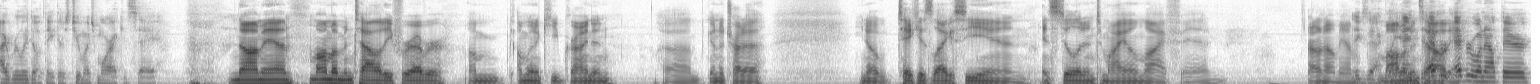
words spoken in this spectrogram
I really don't think there's too much more I could say. Nah, man, mama mentality forever. I'm I'm gonna keep grinding. Uh, I'm gonna try to, you know, take his legacy and instill it into my own life. And I don't know, man. Exactly. Mamba and to every- mentality. everyone out there,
